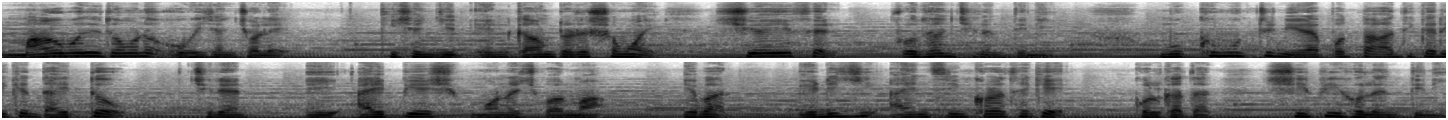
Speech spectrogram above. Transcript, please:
মাওবাদী দমনে অভিযান চলে। কিষেনজির এনকাউন্টারের সময় সিআইএফের প্রধান ছিলেন তিনি। মুখ্যমন্ত্রী নিরাপত্তা আধিকারিকের দায়িত্বও ছিলেন এই আইপিএস মনোজ বর্মা। এবার এডিজি আইন শৃঙ্খলা থেকে কলকাতার শিপি হলেন তিনি।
